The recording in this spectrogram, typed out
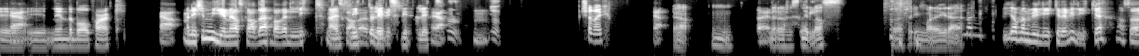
i, Ja. i In the ballpark. Ja, men ikke mye mer skade, bare litt Nei, mer skade. litt og litt. Litt og litt. Ja. Skjønner. mm, Det er- Dere er så snille, ass. Dere er så innmari Ja, greie. men, ja, men vi liker det vi liker. Altså,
